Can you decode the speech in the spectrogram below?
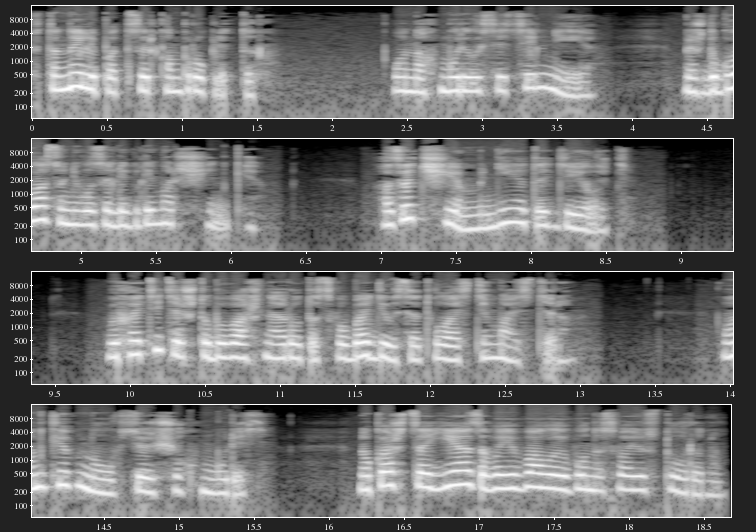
в тоннеле под цирком проклятых. Он нахмурился сильнее. Между глаз у него залегли морщинки. «А зачем мне это делать?» «Вы хотите, чтобы ваш народ освободился от власти мастера?» Он кивнул, все еще хмурясь. Но, кажется, я завоевала его на свою сторону.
